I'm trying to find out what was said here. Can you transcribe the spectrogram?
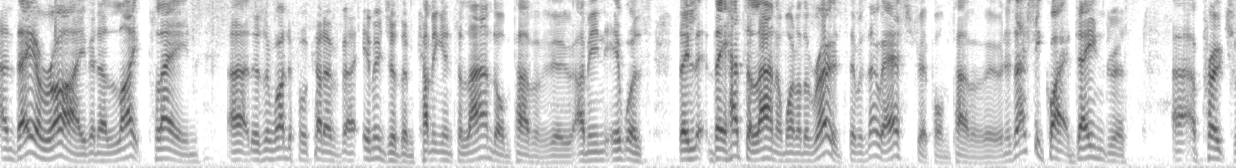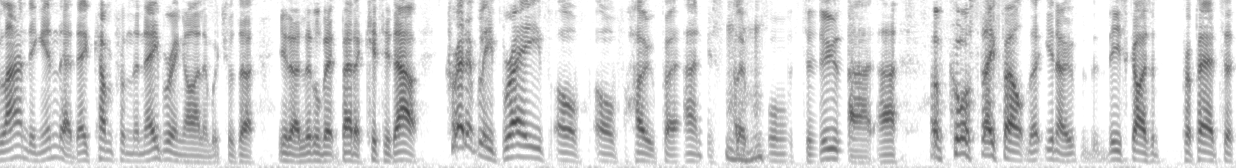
and they arrive in a light plane. Uh, there's a wonderful kind of uh, image of them coming in to land on Pavuvu. I mean, it was they they had to land on one of the roads. There was no airstrip on Pavuvu, and it's actually quite a dangerous uh, approach landing in there. They'd come from the neighboring island, which was a you know a little bit better kitted out. Incredibly brave of of Hope and his fellow mm-hmm. performers to do that. Uh, of course, they felt that you know these guys are prepared to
